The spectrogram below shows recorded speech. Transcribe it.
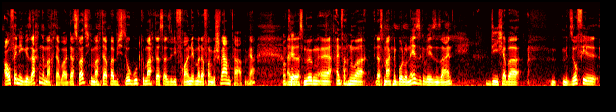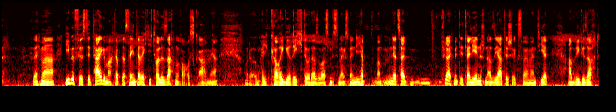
aufwendige Sachen gemacht habe, aber das, was ich gemacht habe, habe ich so gut gemacht, dass also die Freunde immer davon geschwärmt haben. Ja? Okay. Also das mögen äh, einfach nur, das mag eine Bolognese gewesen sein, die ich aber mit so viel sag ich mal, Liebe fürs Detail gemacht habe, dass dahinter richtig tolle Sachen rauskamen, ja. Oder irgendwelche Currygerichte oder sowas ein bisschen mehr experimentiert. Ich habe in der Zeit vielleicht mit Italienisch und Asiatisch experimentiert, aber wie gesagt,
